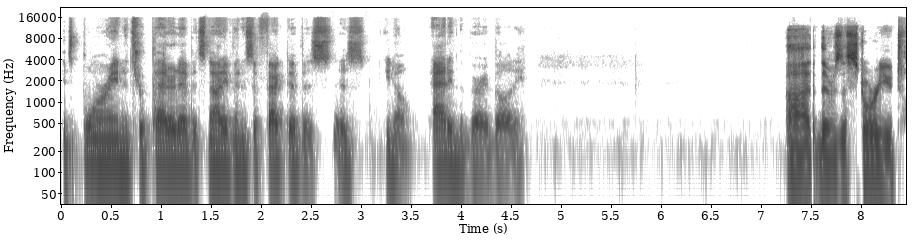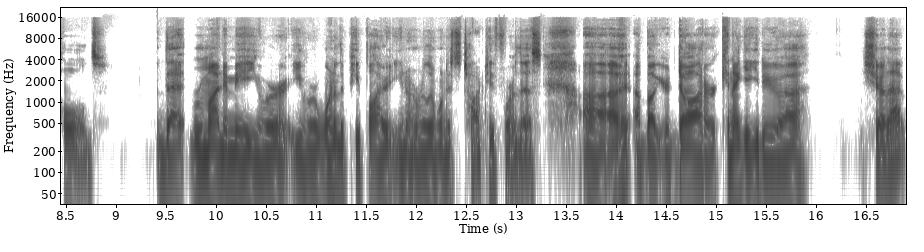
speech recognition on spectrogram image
It's boring, it's repetitive, it's not even as effective as as, you know, adding the variability. Uh, there was a story you told that reminded me you were you were one of the people I you know really wanted to talk to for this uh, about your daughter. Can I get you to uh, share that?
